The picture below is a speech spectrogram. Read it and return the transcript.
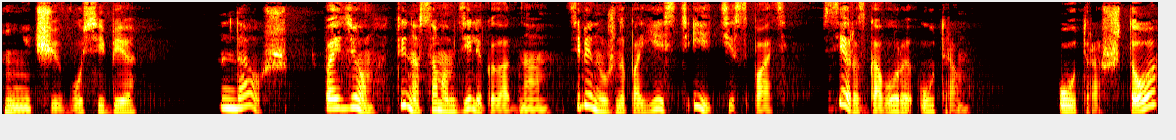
Ничего себе. Да уж. Пойдем, ты на самом деле голодна. Тебе нужно поесть и идти спать. Все разговоры утром. Утро что?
